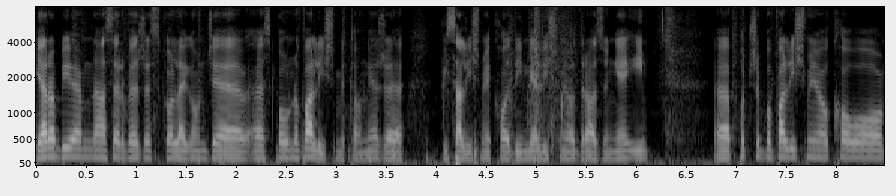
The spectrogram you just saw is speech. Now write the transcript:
ja robiłem na serwerze z kolegą, gdzie e, spawnowaliśmy to, nie? Że wpisaliśmy kod i mieliśmy od razu, nie? I e, potrzebowaliśmy około,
